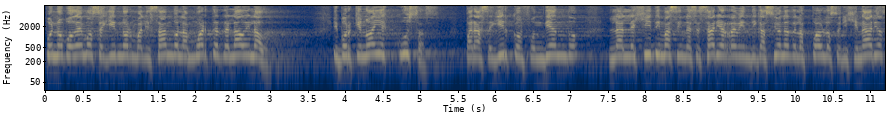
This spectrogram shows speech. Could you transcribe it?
Pues no podemos seguir normalizando las muertes de lado y lado. Y porque no hay excusas para seguir confundiendo las legítimas y necesarias reivindicaciones de los pueblos originarios,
